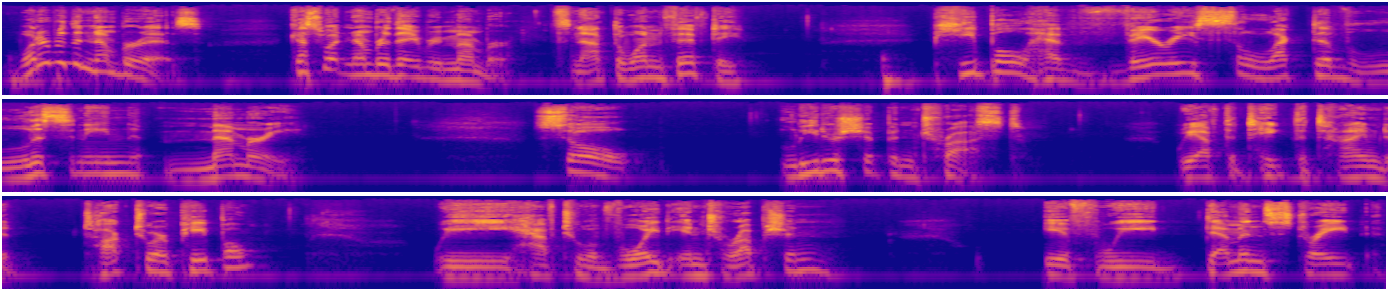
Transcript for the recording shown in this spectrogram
whatever the number is. Guess what number they remember? It's not the 150. People have very selective listening memory. So, leadership and trust. We have to take the time to talk to our people. We have to avoid interruption. If we demonstrate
